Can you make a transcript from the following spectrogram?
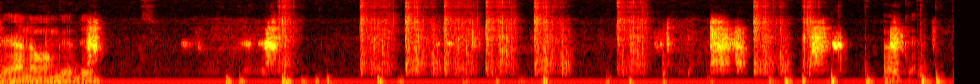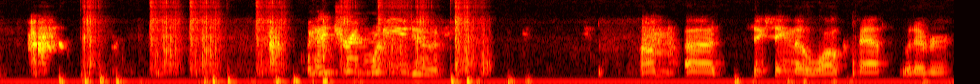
Yeah, I know I'm gonna do. Okay. Hey Trenton, what are you doing? Um, uh, fixing the walk path, whatever.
